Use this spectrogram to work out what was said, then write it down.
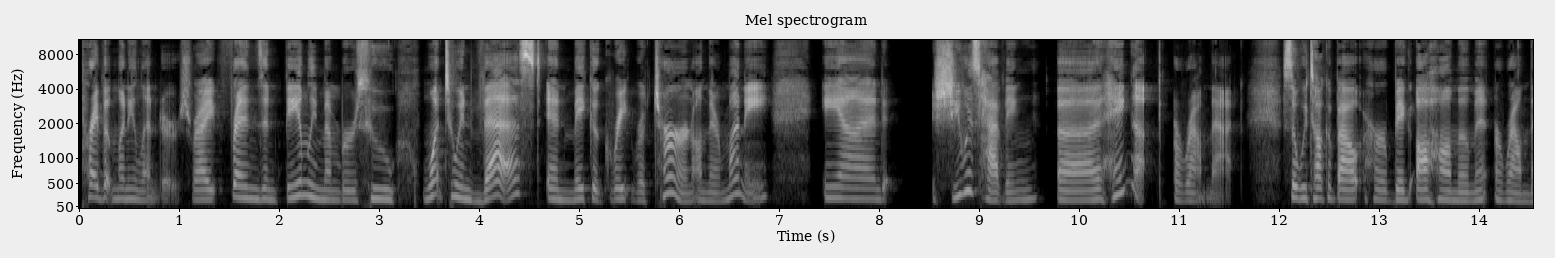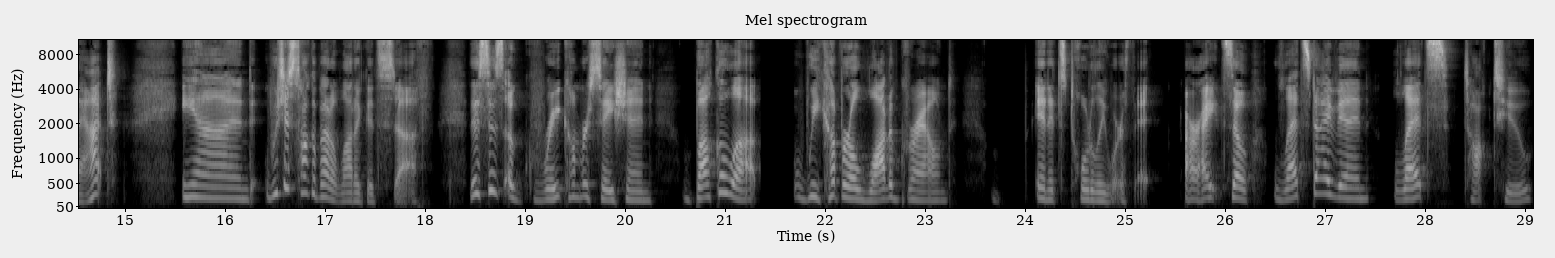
private money lenders, right? Friends and family members who want to invest and make a great return on their money. And she was having a hang up around that. So we talk about her big aha moment around that. And we just talk about a lot of good stuff. This is a great conversation. Buckle up. We cover a lot of ground and it's totally worth it. All right. So let's dive in. Let's talk to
